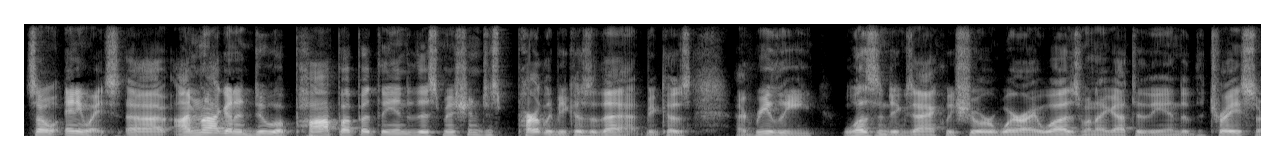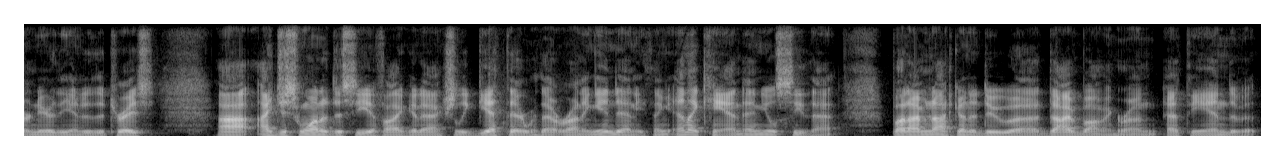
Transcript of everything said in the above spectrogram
So, anyways, uh, I'm not going to do a pop up at the end of this mission, just partly because of that, because I really wasn't exactly sure where I was when I got to the end of the trace or near the end of the trace. Uh, I just wanted to see if I could actually get there without running into anything, and I can, and you'll see that. But I'm not going to do a dive bombing run at the end of it.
